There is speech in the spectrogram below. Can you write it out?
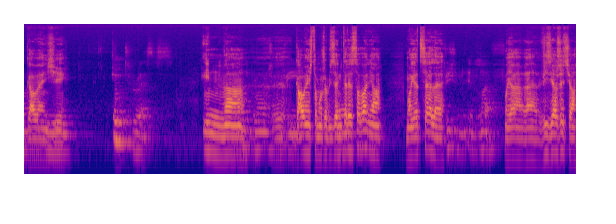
gałęzi. Inna e, gałęź to może być zainteresowania, moje cele. Moja e, wizja życia.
